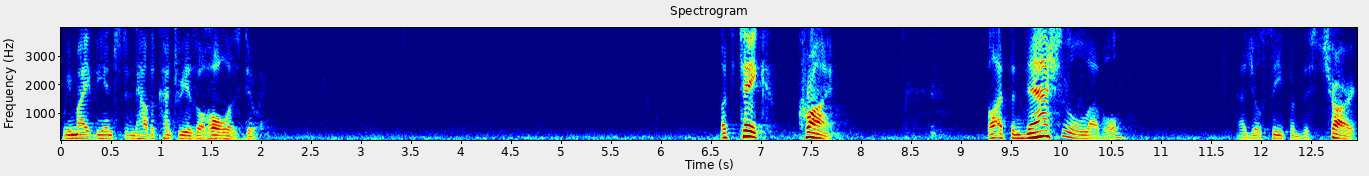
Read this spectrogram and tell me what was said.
we might be interested in how the country as a whole is doing. Let's take crime. Well, at the national level, as you'll see from this chart,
